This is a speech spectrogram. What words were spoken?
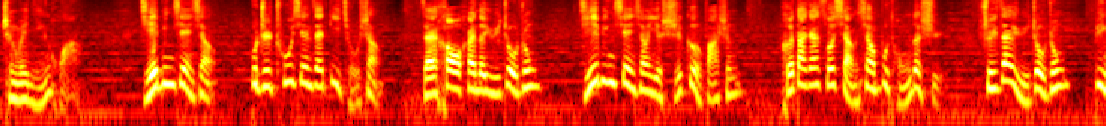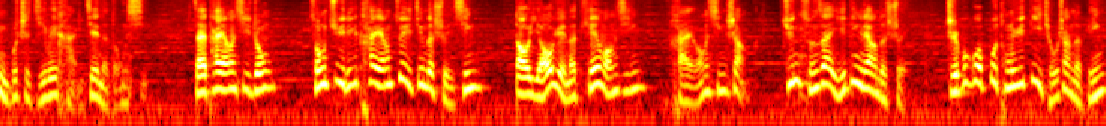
称为凝华。结冰现象不只出现在地球上，在浩瀚的宇宙中，结冰现象也时刻发生。和大家所想象不同的是，水在宇宙中。并不是极为罕见的东西，在太阳系中，从距离太阳最近的水星到遥远的天王星、海王星上，均存在一定量的水。只不过不同于地球上的冰，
